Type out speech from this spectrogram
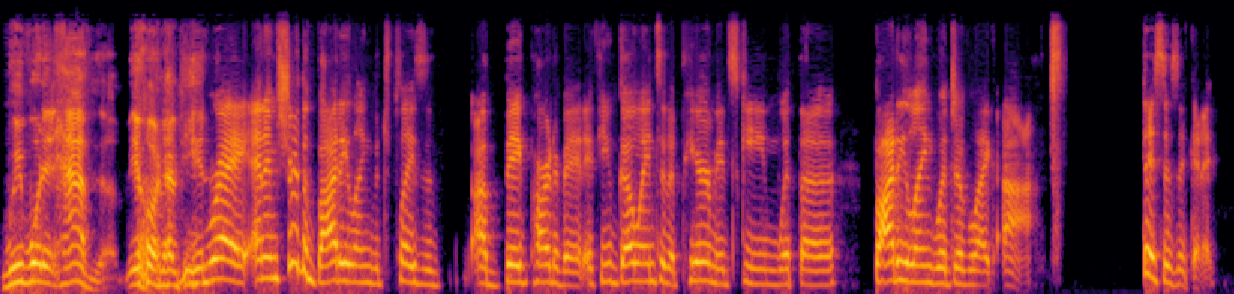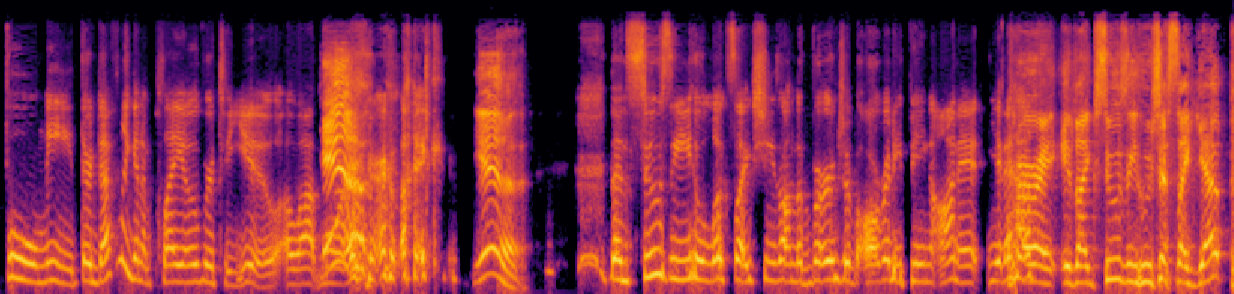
we wouldn't have them you know what i mean right and i'm sure the body language plays a, a big part of it if you go into the pyramid scheme with the body language of like ah this isn't gonna fool me they're definitely gonna play over to you a lot more yeah. like yeah than Susie, who looks like she's on the verge of already being on it. You know, all right, it's like Susie, who's just like, "Yep,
